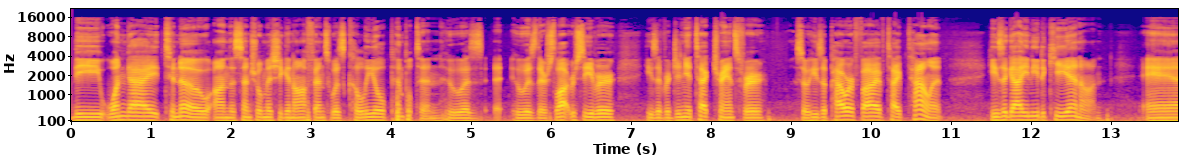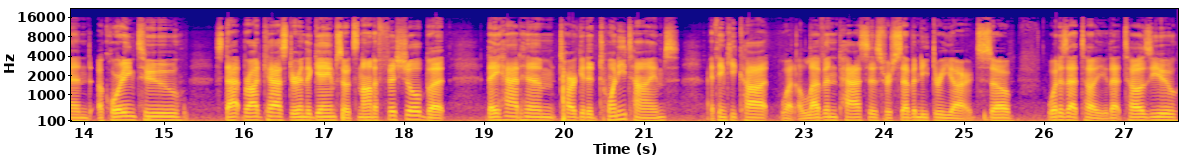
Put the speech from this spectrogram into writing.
the one guy to know on the Central Michigan offense was Khalil Pimpleton, who was who is their slot receiver. He's a Virginia Tech transfer, so he's a Power Five type talent. He's a guy you need to key in on, and according to stat broadcast during the game, so it's not official, but they had him targeted 20 times. I think he caught what 11 passes for 73 yards. So, what does that tell you? That tells you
